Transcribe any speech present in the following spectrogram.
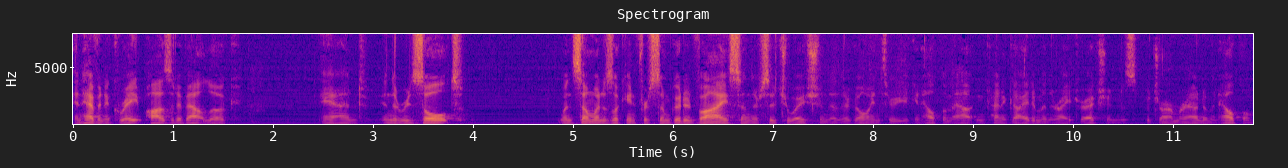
and having a great positive outlook. And in the result, when someone is looking for some good advice in their situation that they're going through, you can help them out and kind of guide them in the right direction. Just put your arm around them and help them.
